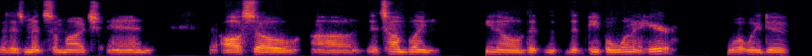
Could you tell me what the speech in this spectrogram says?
that has meant so much, and also uh, it's humbling, you know, that that people want to hear what we do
